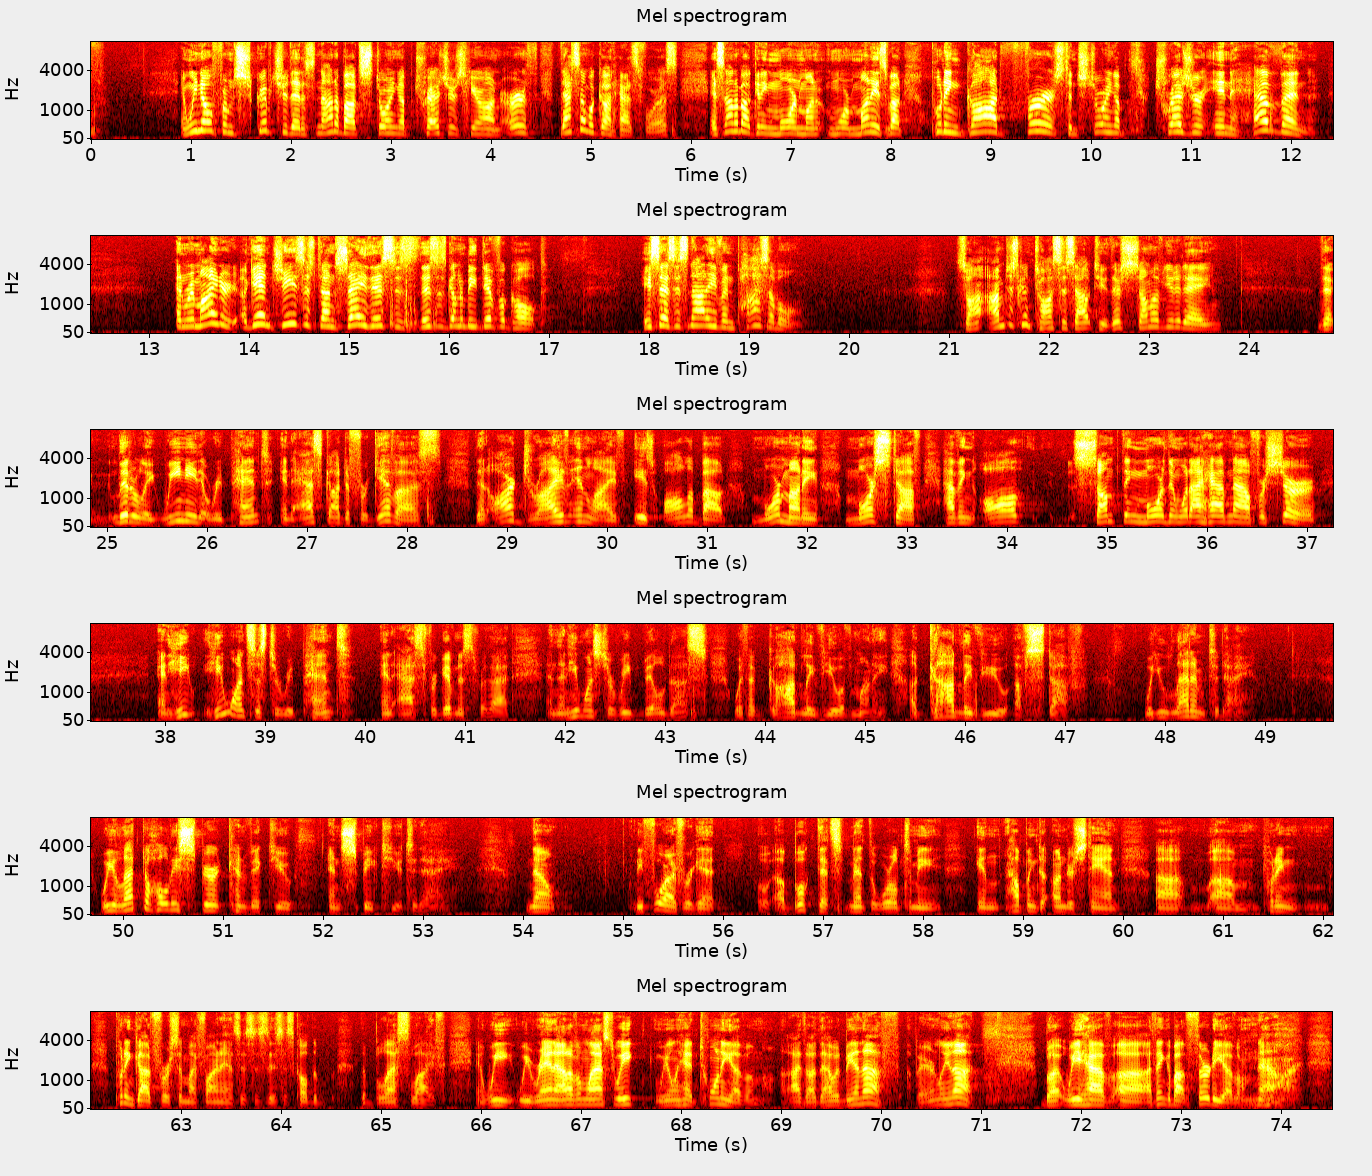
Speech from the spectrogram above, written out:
And we know from Scripture that it's not about storing up treasures here on earth. That's not what God has for us. It's not about getting more, mon- more money. It's about putting God first and storing up treasure in heaven. And reminder again, Jesus doesn't say this is, this is going to be difficult, He says it's not even possible. So I'm just going to toss this out to you. There's some of you today that literally we need to repent and ask God to forgive us that our drive in life is all about more money, more stuff, having all something more than what I have now for sure. And he, he wants us to repent and ask forgiveness for that. And then he wants to rebuild us with a godly view of money, a godly view of stuff. Will you let him today? Will you let the Holy Spirit convict you and speak to you today? Now, before I forget, a book that's meant the world to me in helping to understand uh, um, putting putting God first in my finances is this. It's called the the blessed life, and we we ran out of them last week. We only had 20 of them. I thought that would be enough. Apparently not. But we have, uh, I think, about 30 of them now.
